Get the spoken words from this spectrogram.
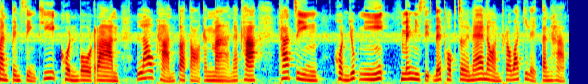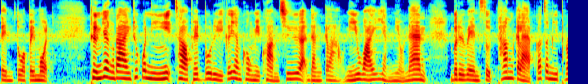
มันเป็นสิ่งที่คนโบราณเล่าขานต่อๆกันมานะคะ ถ้าจริงคนยุคนี้ไม่มีสิทธิ์ได้พบเจอแน่นอน เพราะว่ากิเลสตัณหาเต็มตัวไปหมด ถึงอย่างไรทุกวันนี้ชาวเพชรบุรีก็ยังคงมีความเชื่อดังกล่าวนี้ไว้อย่างเหนียวแน่น บริเวณสุดถ้ำแกลบก็จะมีโพร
